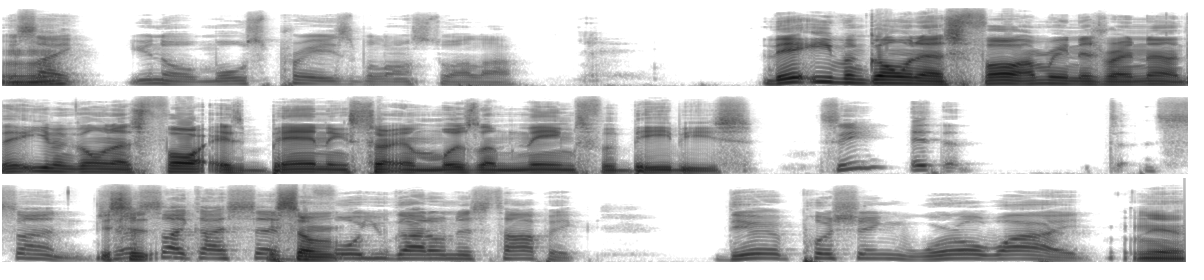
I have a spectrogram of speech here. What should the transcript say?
It's mm-hmm. like you know, most praise belongs to Allah. They're even going as far. I'm reading this right now. They're even going as far as banning certain Muslim names for babies. See, it, son. This just is, like I said before, some, you got on this topic. they're pushing worldwide. Yeah.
